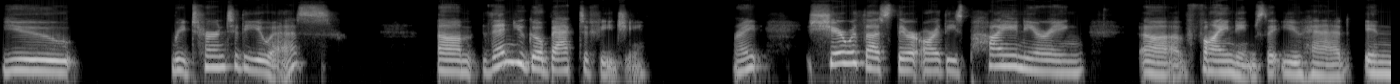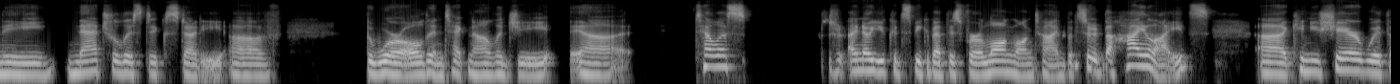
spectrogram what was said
You return to the US, um, then you go back to Fiji, right? Share with us, there are these pioneering uh, findings that you had in the naturalistic study of the world and technology. Uh, tell us, I know you could speak about this for a long, long time, but sort of the highlights. Uh, can you share with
